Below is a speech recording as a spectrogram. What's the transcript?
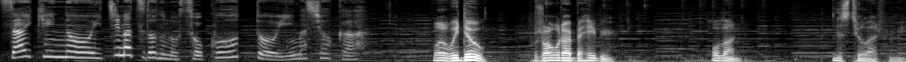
最近の市松殿の素行と言いましょうか What do we do? What's wrong with our behavior? Hold on. This is too loud for me.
